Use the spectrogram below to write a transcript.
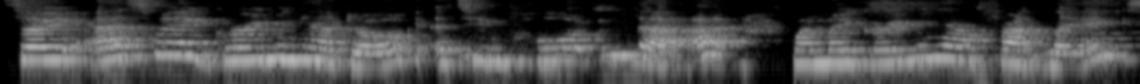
So as we're grooming our dog, it's important that when we're grooming our front legs,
